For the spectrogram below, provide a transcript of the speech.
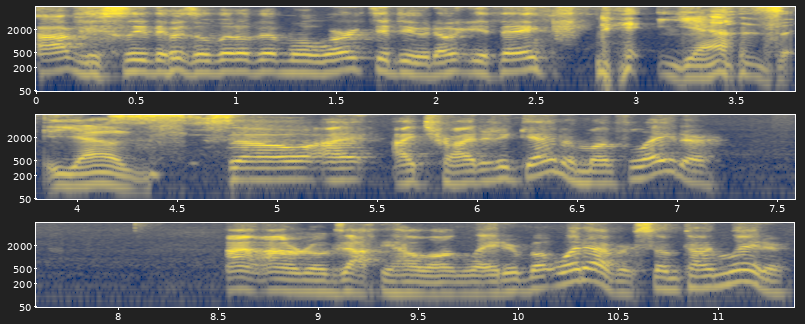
obviously there was a little bit more work to do, don't you think? yes, yes. So I, I tried it again a month later. I, I don't know exactly how long later, but whatever, sometime later.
